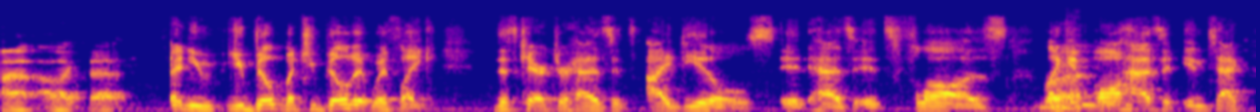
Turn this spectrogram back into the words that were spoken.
I, I like that. and you you build, but you build it with like this character has its ideals, it has its flaws, like it all has it intact.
